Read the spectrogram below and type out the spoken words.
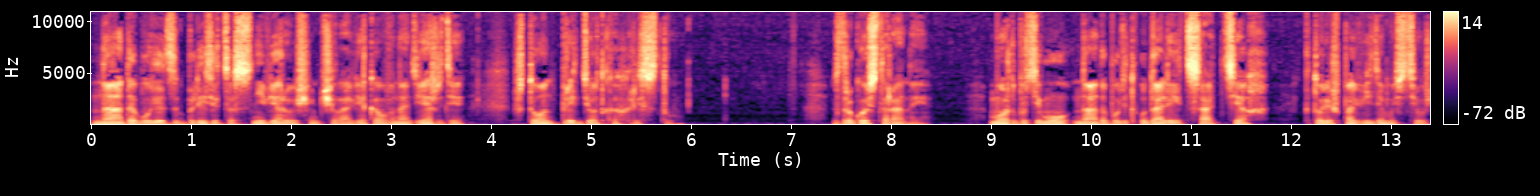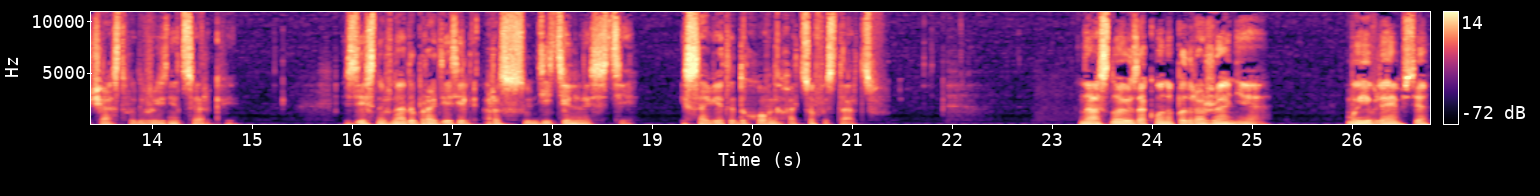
надо будет сблизиться с неверующим человеком в надежде, что он придет ко Христу. С другой стороны, может быть, ему надо будет удалиться от тех, кто лишь по видимости участвует в жизни Церкви. Здесь нужна добродетель рассудительности и советы духовных отцов и старцев. На основе закона подражания мы являемся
